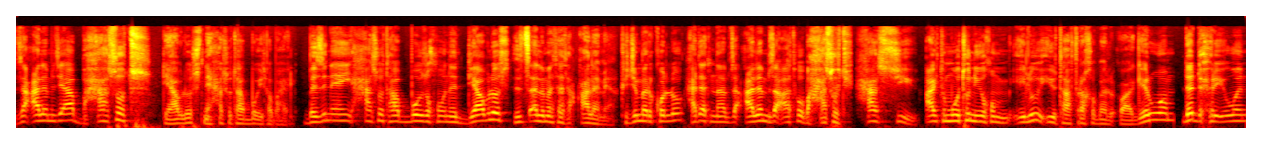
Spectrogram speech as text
እዛ ዓለም እዚኣ ብሓሶት ድያብሎስ ናይ ሓሶት ኣቦ እዩ ተባሂሉ። በዚ ናይ ሓሶት ኣቦ ዝኾነ ድያብሎስ ዝጸልመተት ዓለም እያ። ክጅመር ከሎ ሓጢኣት ናብዛ ዓለም ዝኣተወ ብሓሶት እዩ። ሓስዩ እዩ። ኣይትሞቱን ኢኹም ኢሉ እዩ ታፍረ ክበልዕዋ ገይርዎም። ደድሕሪኡ እውን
